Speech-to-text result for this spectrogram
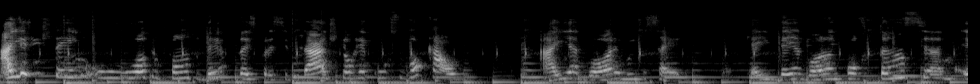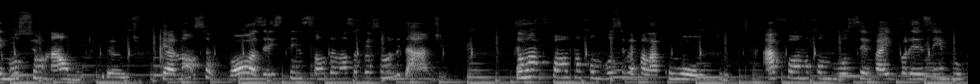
Aí a gente tem o outro ponto dentro da expressividade, que é o recurso vocal. Aí agora é muito sério que aí vem agora uma importância emocional muito grande, porque a nossa voz é a extensão da nossa personalidade. Então, a forma como você vai falar com o outro, a forma como você vai, por exemplo,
